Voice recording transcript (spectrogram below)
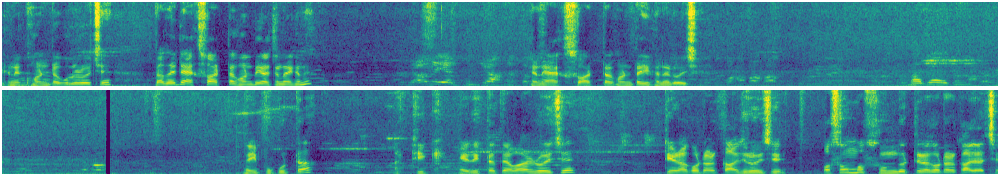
এখানে ঘন্টাগুলো রয়েছে। দাদা, এটা একশো আটটা ঘন্টাই আছে না এখানে? এখানে একশো আটটা ঘন্টাই এখানে রয়েছে। এই পুকুরটা, আর ঠিক এদিকটাতে আবার রয়েছে টেরাকোটার কাজ রয়েছে। অসম্ভব সুন্দর টেরাকোটার কাজ আছে।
